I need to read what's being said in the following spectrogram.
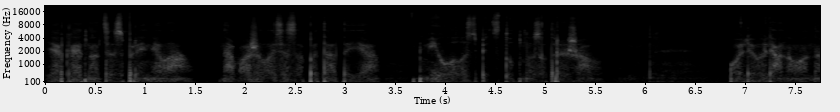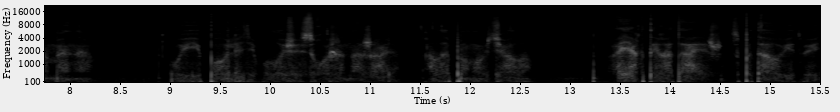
Як Една це сприйняла, наважилася запитати я. Мій голос підступно задрижав. Оля глянула на мене. У її погляді було щось схоже на жаль, але промовчала. А як ти гадаєш? спитав у відповідь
